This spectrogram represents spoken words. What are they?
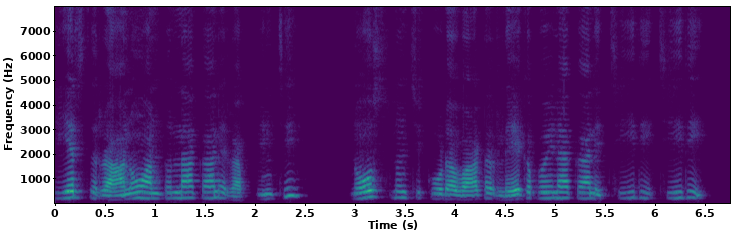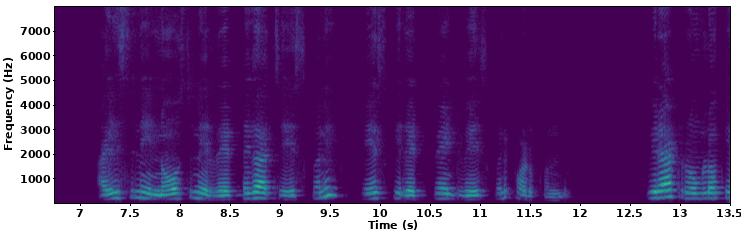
టీయర్స్ రాను అంటున్నా కానీ రప్పించి నోస్ నుంచి కూడా వాటర్ లేకపోయినా కానీ చీది చీది ఐస్ని నోస్ని రెడ్గా చేసుకొని ఫేస్కి రెడ్ పెయింట్ వేసుకొని పడుకుంది. విరాట్ రూమ్లోకి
